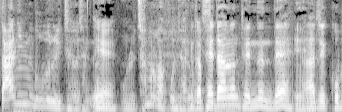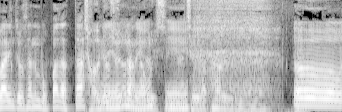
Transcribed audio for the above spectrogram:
따님 부분을 제가 잠깐 예. 오늘 참으로 온 자료가 그러니까 있습니다. 배당은 됐는데 예. 아직 고발인 조사는 못 받았다. 전혀 예, 수사를 안 하고. 있습니다. 예. 제가 파악을 그러면. 어,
